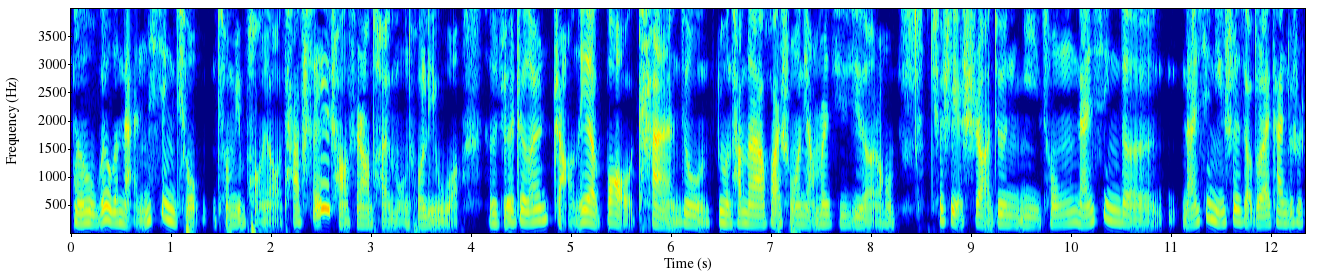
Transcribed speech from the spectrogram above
呃，我有个男性球球迷朋友，他非常非常讨厌蒙托利沃，就觉得这个人长得也不好看，就用他们的话说娘们儿唧唧的。然后确实也是啊，就你从男性的男性凝视的角度来看，就是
